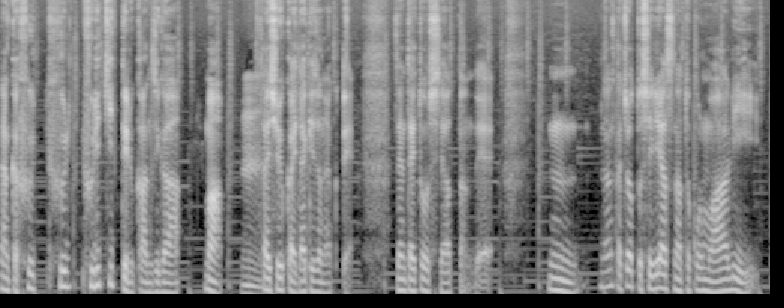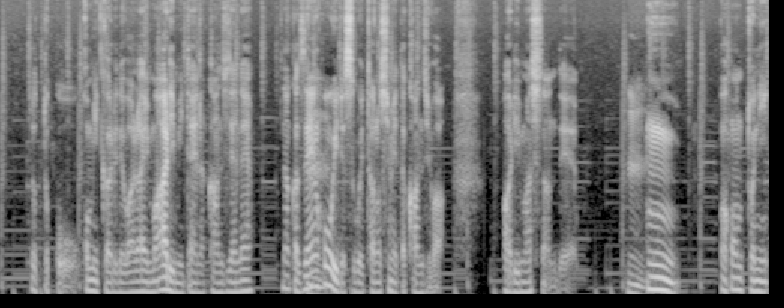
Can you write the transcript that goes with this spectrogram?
なんかふふ振り切ってる感じが、まあ、うん。最終回だけじゃなくて、全体通してあったんで、うん、なんかちょっとシリアスなところもあり、ちょっとこう、コミカルで笑いもありみたいな感じでね、なんか全方位ですごい楽しめた感じはありましたんで、うんう。ん、まあ、本当に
